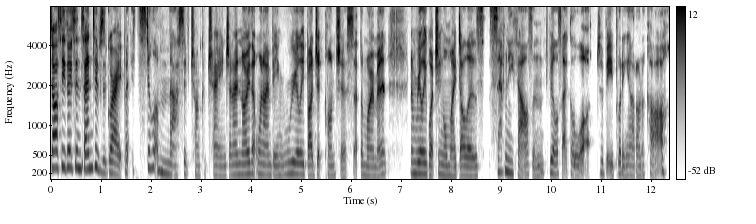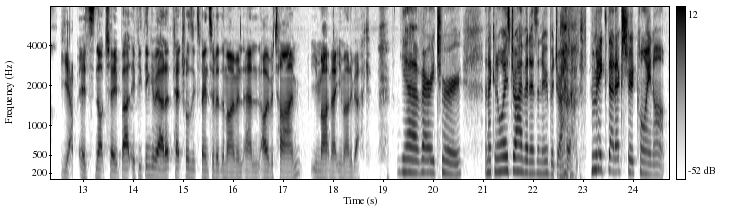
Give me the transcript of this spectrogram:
Darcy, those incentives are great, but it's still a massive chunk of change. And I know that when I'm being really budget conscious at the moment and really watching all my dollars, 70,000 feels like a lot to be putting out on a car. Yeah, it's not cheap. But if you think about it, petrol's expensive at the moment. And over time, you might make your money back. Yeah, very true. And I can always drive it as an Uber driver, make that extra coin up.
